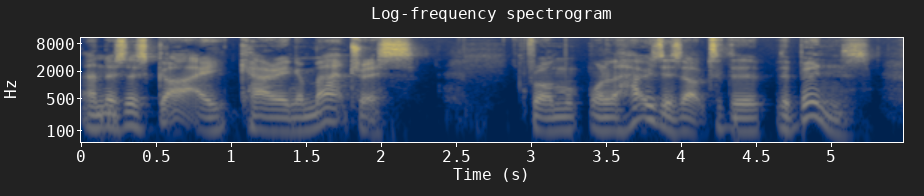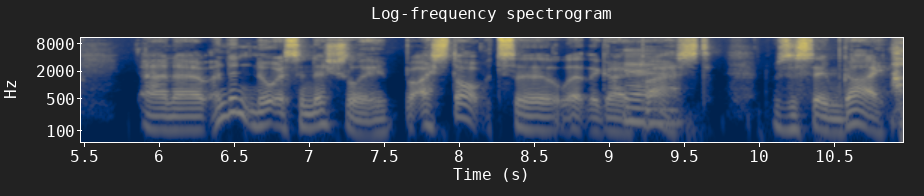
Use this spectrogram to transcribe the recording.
and there's this guy carrying a mattress from one of the houses up to the, the bins. And uh, I didn't notice initially, but I stopped to let the guy Yeah. past. It was the same guy.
